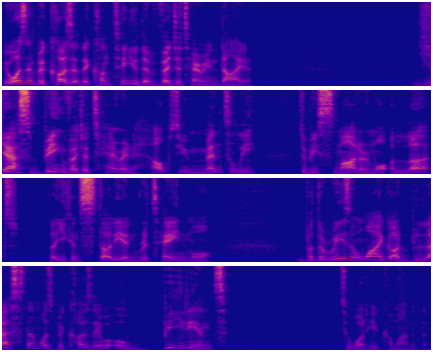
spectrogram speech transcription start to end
It wasn't because that they continued their vegetarian diet yes, being vegetarian helps you mentally to be smarter, and more alert, that you can study and retain more. But the reason why God blessed them was because they were obedient to what He commanded them.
